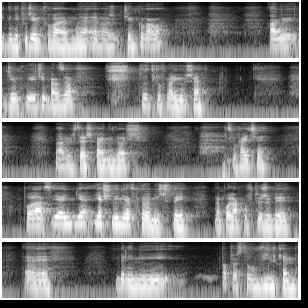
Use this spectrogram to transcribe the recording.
nigdy nie podziękowałem. Moja Ewa dziękowała. Aniu, dziękuję Ci bardzo. Pozdrów Mariusza. Mariusz też fajny gość. Słuchajcie, Polacy, ja, ja, ja się nie natknąłem jeszcze tutaj na Polaków, którzy by e, byli mi po prostu wilkiem.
